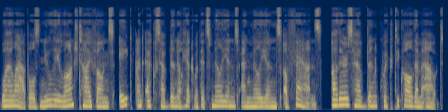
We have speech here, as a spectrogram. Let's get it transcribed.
While Apple's newly launched iPhones 8 and X have been a hit with its millions and millions of fans, others have been quick to call them out.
